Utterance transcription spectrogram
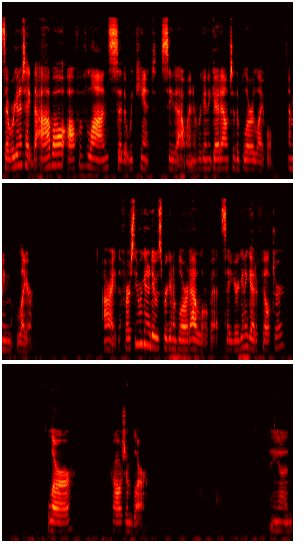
So we're going to take the eyeball off of lines so that we can't see that one. And we're going to go down to the blur label, I mean layer. Alright, the first thing we're going to do is we're going to blur it out a little bit. So you're going to go to Filter, Blur, Gaussian Blur. And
